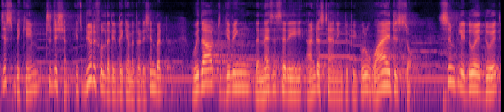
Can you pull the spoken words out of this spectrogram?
just became tradition. It's beautiful that it became a tradition, but without giving the necessary understanding to people why it is so. Simply do it, do it,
